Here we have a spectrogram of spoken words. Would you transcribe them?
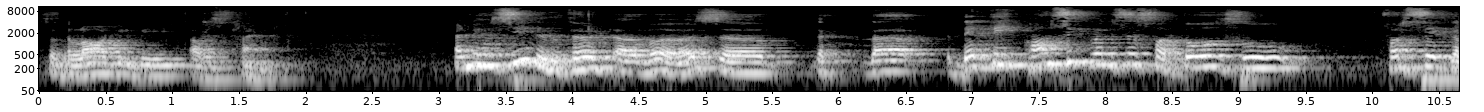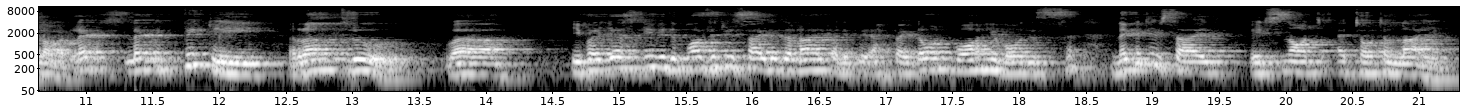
So the Lord will be our strength. And we have seen in the third uh, verse uh, the, the deadly consequences for those who forsake the Lord. Let's, let me quickly run through. Uh, if I just give you the positive side of the life, and if, if I don't warn you about this negative side, it's not a total lie.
